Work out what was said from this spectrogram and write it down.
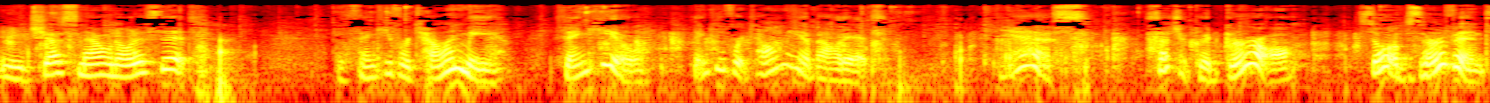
And you just now notice it? Well, thank you for telling me. Thank you. Thank you for telling me about it. Yes. Such a good girl. So observant.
